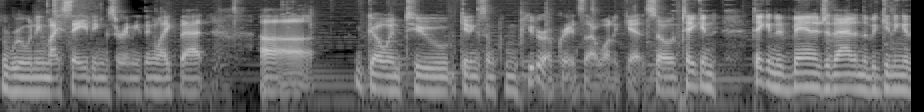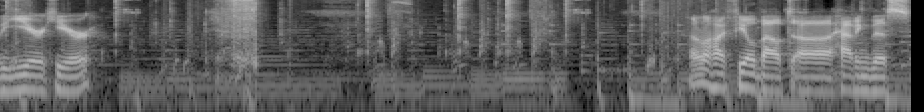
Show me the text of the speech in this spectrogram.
ruining my savings or anything like that, uh, go into getting some computer upgrades that I want to get. So taking taking advantage of that in the beginning of the year here. I don't know how I feel about uh, having this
